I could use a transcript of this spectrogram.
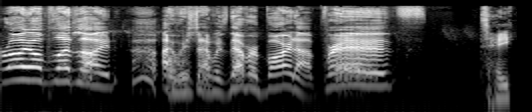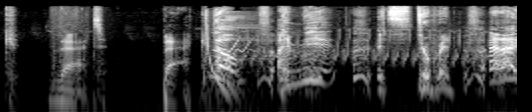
royal bloodline. I wish I was never born a prince. Take that back. No, I mean it. It's stupid, and I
